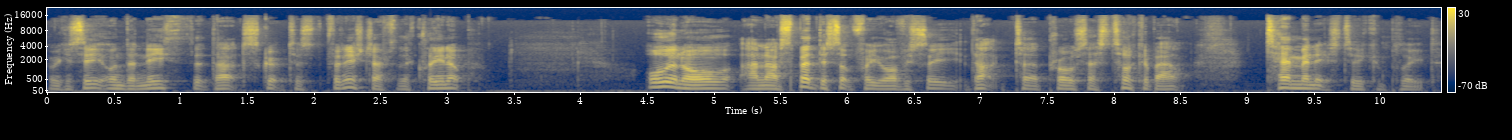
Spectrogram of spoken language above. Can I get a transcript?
we can see underneath that that script is finished after the cleanup all in all, and I've sped this up for you obviously, that uh, process took about 10 minutes to complete.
